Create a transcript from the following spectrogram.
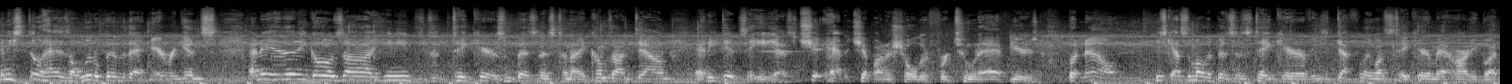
and he still has a little bit of that arrogance. And then he goes, uh, he needs to take care of some business tonight. Comes on down, and he did say he has had a chip on his shoulder for two and a half years, but now he's got some other business to take care of. He definitely wants to take care of Matt Hardy, but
